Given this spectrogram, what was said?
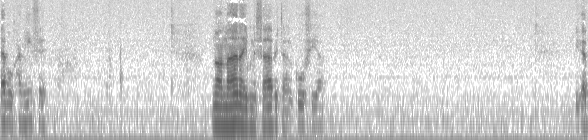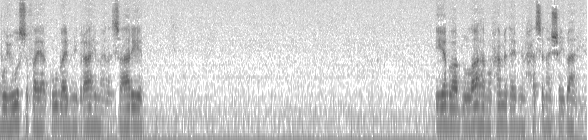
Ebu Hanife Noamana ibn Thabita al-Kufija i Ebu Jusufa Jakuba ibn Ibrahima al-Ansarije i Ebu Abdullaha Muhammeda ibn Hasana Šajbanija.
